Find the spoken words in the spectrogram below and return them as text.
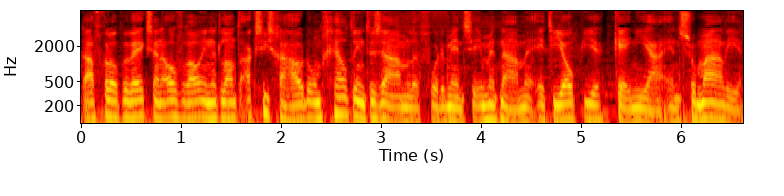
De afgelopen week zijn overal in het land acties gehouden om geld in te zamelen... voor de mensen in met name Ethiopië, Kenia en Somalië.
